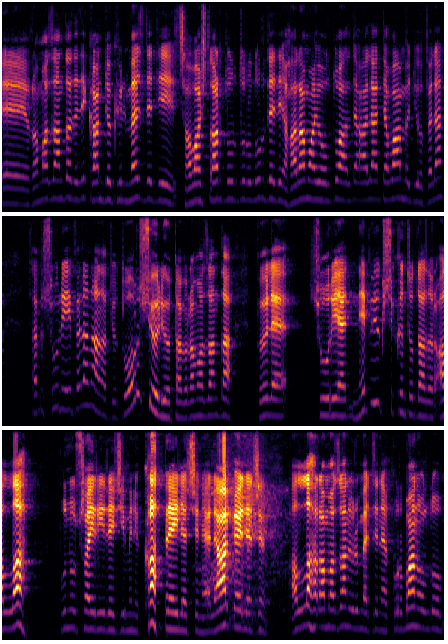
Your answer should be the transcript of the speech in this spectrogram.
E, Ramazan'da dedi kan dökülmez dedi. Savaşlar durdurulur dedi. Haram ay olduğu halde hala devam ediyor falan. Tabi Suriye'yi falan anlatıyor. Doğru söylüyor tabi Ramazan'da böyle Suriye ne büyük sıkıntıdadır. Allah bunu sayri rejimini kahreylesin, helak eylesin. Allah Ramazan hürmetine kurban olduğum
